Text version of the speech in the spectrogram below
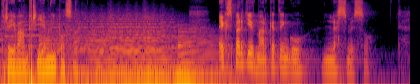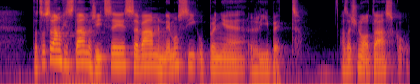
Přeji vám příjemný poslech. Experti v marketingu nesmysl. To, co se vám chystám říci, se vám nemusí úplně líbit. A začnu otázkou.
